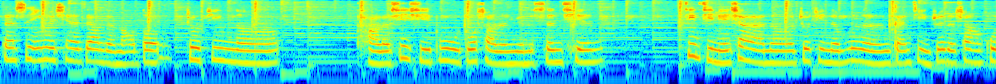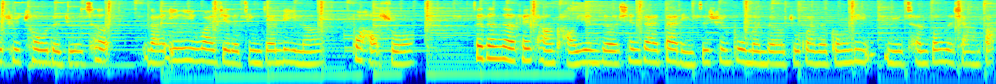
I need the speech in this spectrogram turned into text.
但是因为现在这样的脑洞，究竟呢，卡了信息部多少人员的升迁？近几年下来呢，究竟能不能赶紧追得上过去错误的决策，来应应外界的竞争力呢？不好说。这真的非常考验着现在带领资讯部门的主管的功力与成功的想法。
